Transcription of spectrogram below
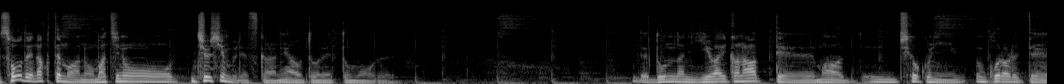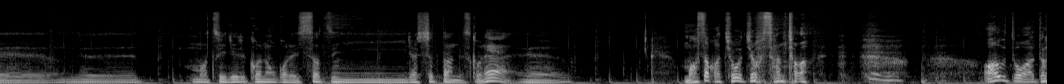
そうでなくてもあの街の中心部ですからねアウトレットモール。でどんなにぎわいかなってまあ近くに来られて、えー祭り入れかなんかで視察にいらっしゃったんですかね、えーまさか町長さんと会うとはと。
